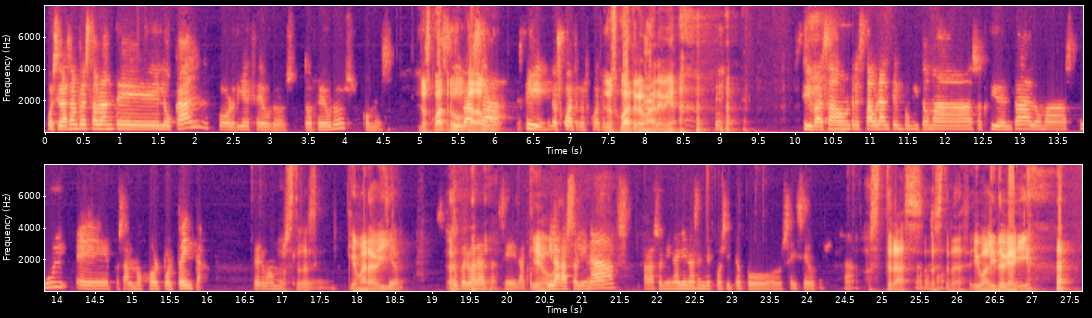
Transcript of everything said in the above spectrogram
Pues si vas a un restaurante local, por 10 euros, 12 euros, comes. ¿Los cuatro o cada uno? Sí, los cuatro, los cuatro. Los cuatro, madre mía. si vas a un restaurante un poquito más occidental o más cool, eh, pues a lo mejor por 30. Pero vamos. Ostras, qué maravilla. Súper barata, sí. La y la gasolina La gasolina llenas el depósito por 6 euros. ostras, ostras, igualito que aquí.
